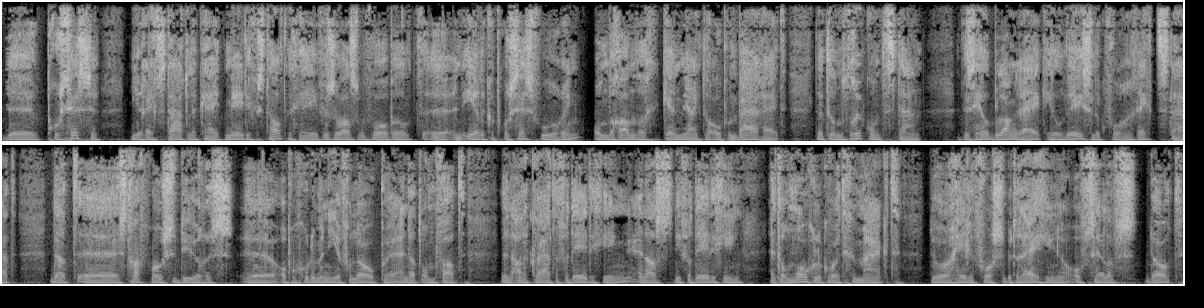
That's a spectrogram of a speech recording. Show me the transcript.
de processen die rechtsstatelijkheid mede gestalte geven, zoals bijvoorbeeld uh, een eerlijke procesvoering, onder andere gekenmerkt door openbaarheid, dat onder druk komt te staan. Het is heel belangrijk, heel wezenlijk voor een rechtsstaat, dat uh, strafprocedures op een goede manier verlopen. En dat omvat een adequate verdediging. En als die verdediging het onmogelijk wordt gemaakt door hele forse bedreigingen of zelfs dood,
